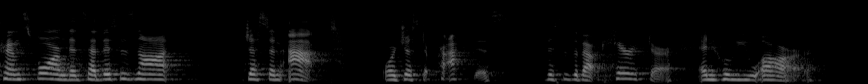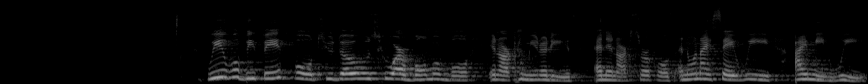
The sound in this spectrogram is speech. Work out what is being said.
transformed, and said, This is not just an act or just a practice. This is about character and who you are. We will be faithful to those who are vulnerable in our communities and in our circles. And when I say we, I mean we.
